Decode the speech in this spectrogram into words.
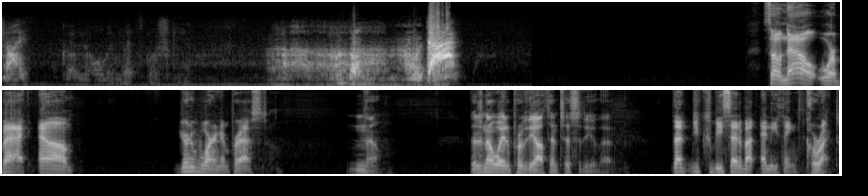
Scheiß gelogen Würzbusch gehen. Und dann? Und dann? So now we're back. Um, you weren't impressed. No. There's no way to prove the authenticity of that. That you could be said about anything. Correct.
